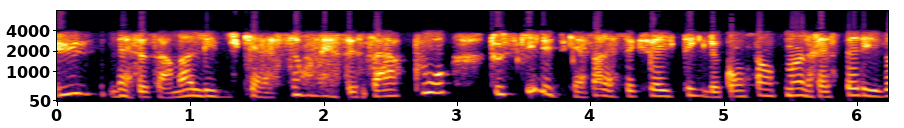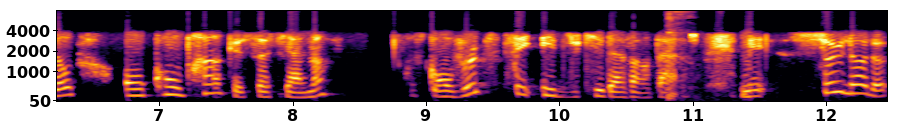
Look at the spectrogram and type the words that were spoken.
eu nécessairement l'éducation nécessaire pour tout ce qui est l'éducation à la sexualité, le consentement, le respect des autres. On comprend que socialement, ce qu'on veut, c'est éduquer davantage. Mais ceux-là, là,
